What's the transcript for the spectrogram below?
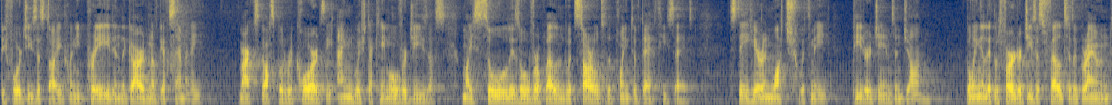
before Jesus died when he prayed in the Garden of Gethsemane Mark's gospel records the anguish that came over Jesus. My soul is overwhelmed with sorrow to the point of death, he said. Stay here and watch with me, Peter, James, and John. Going a little further, Jesus fell to the ground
